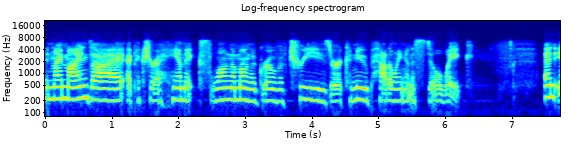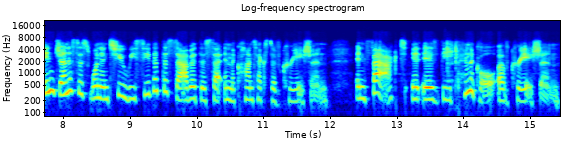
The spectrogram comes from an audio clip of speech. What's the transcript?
In my mind's eye, I picture a hammock slung among a grove of trees or a canoe paddling in a still lake. And in Genesis 1 and 2, we see that the Sabbath is set in the context of creation. In fact, it is the pinnacle of creation.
